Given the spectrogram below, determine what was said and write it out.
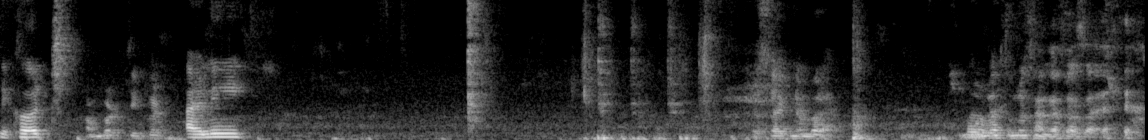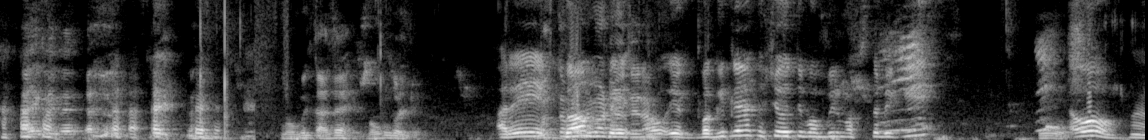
तिखट. आंबट तिखट. आणि तसा एक नंबर आहे. बरोबर. बोला तुम्ही सांगा तसा आहे. आहे की नाही? मोबाईल ताजा आहे बघून अरे मस्त एकदम ना? हो, एक बघितले ना कशी होती बोंबील मस्तपैकी हो. ओ हा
